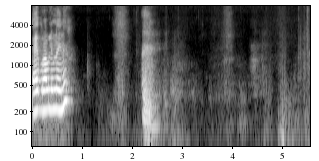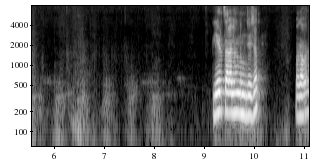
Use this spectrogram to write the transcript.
काही प्रॉब्लेम नाही ना? क्लिअर चालायला ना तुमच्या याच्यात? बघा बरं.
